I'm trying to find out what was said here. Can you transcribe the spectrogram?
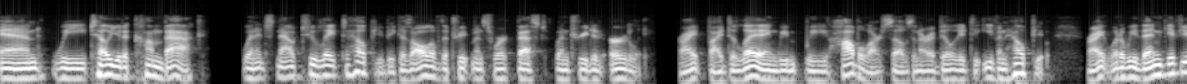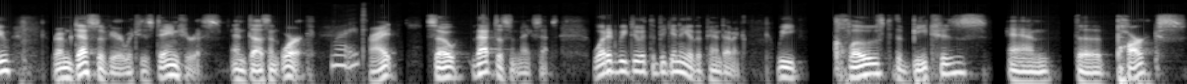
and we tell you to come back when it's now too late to help you because all of the treatments work best when treated early, right? By delaying, we, we hobble ourselves in our ability to even help you, right? What do we then give you? Remdesivir, which is dangerous and doesn't work. Right. Right. So that doesn't make sense. What did we do at the beginning of the pandemic? We closed the beaches and the parks.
